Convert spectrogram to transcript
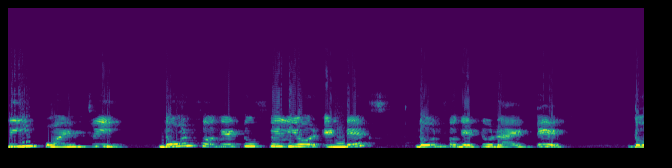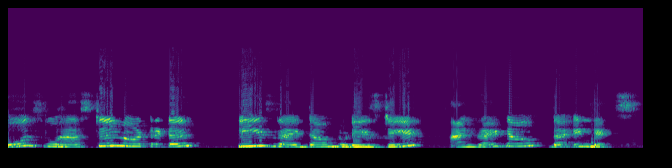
3.3. Don't forget to fill your index. Don't forget to write date. Those who have still not written, please write down today's date and write down the index.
